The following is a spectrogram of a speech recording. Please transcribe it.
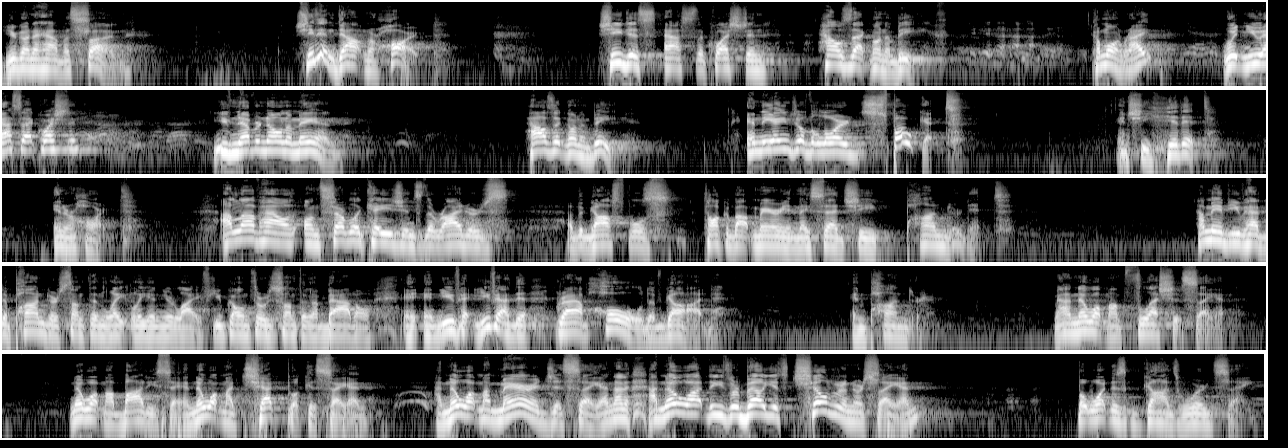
You're going to have a son, she didn't doubt in her heart. She just asked the question, How's that going to be? Come on, right? Wouldn't you ask that question? You've never known a man. How's it going to be? And the angel of the Lord spoke it, and she hid it in her heart. I love how, on several occasions, the writers of the Gospels talk about Mary, and they said she pondered it. How many of you have had to ponder something lately in your life? You've gone through something, a battle, and, and you've, you've had to grab hold of God and ponder. Man, I know what my flesh is saying, know what my body's saying, know what my checkbook is saying. I know what my marriage is saying. I, I know what these rebellious children are saying. But what does God's word say?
